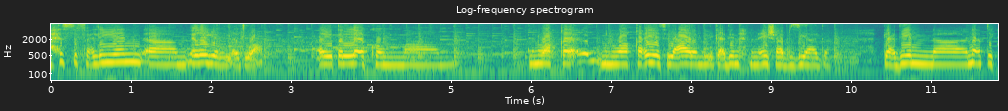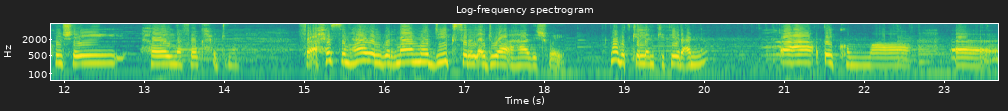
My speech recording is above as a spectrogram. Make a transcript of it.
أحس فعليا يغير الأجواء. يطلعكم من واقع من واقعية العالم اللي قاعدين إحنا نعيشها بزيادة. قاعدين آه، نعطي كل شيء حولنا فوق حجمه. فأحس إن هذا البرنامج يكسر الأجواء هذه شوي. ما بتكلم كثير عنه. أعطيكم آه، آه،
